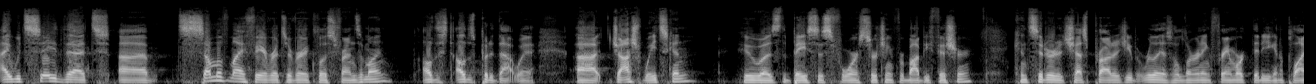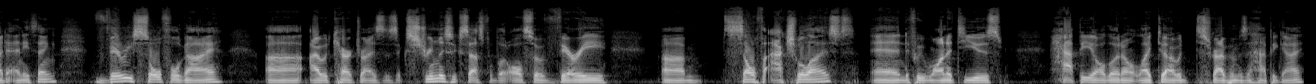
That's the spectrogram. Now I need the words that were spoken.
I would say that, uh, some of my favorites are very close friends of mine. I'll just, I'll just put it that way. Uh, Josh Waitzkin who was the basis for searching for Bobby Fischer, considered a chess prodigy, but really has a learning framework that he can apply to anything. Very soulful guy. Uh, I would characterize as extremely successful, but also very um, self-actualized. And if we wanted to use happy, although I don't like to, I would describe him as a happy guy.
